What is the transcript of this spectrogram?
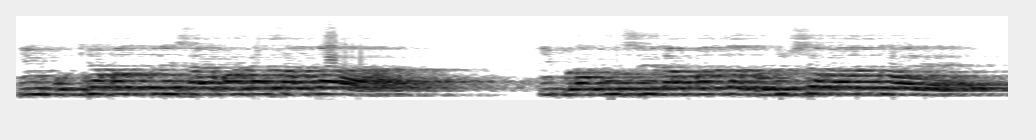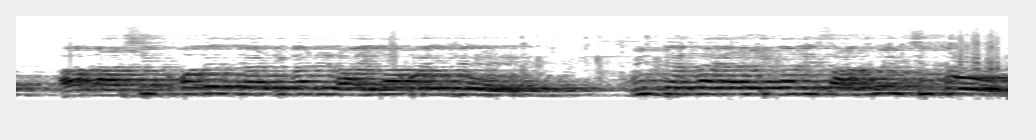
की मुख्यमंत्री साहेबांना सांगा की प्रभू श्रीरामांचा धनुष्यबाण जो आहे हा नाशिकमध्येच या ठिकाणी राहिला पाहिजे. मी त्यांना या ठिकाणी सांगू इच्छितो.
